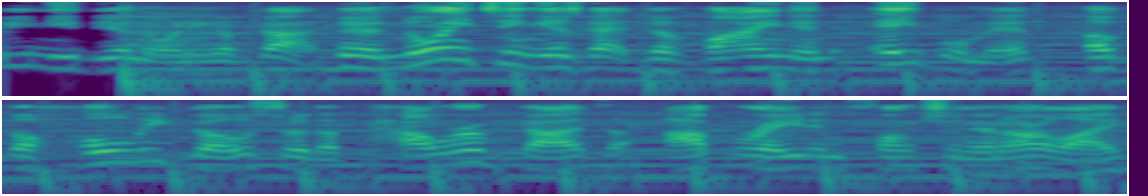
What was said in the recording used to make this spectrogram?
we need the anointing of God. The anointing is that divine enablement of the Holy Ghost or the power of God to operate and function in our life.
